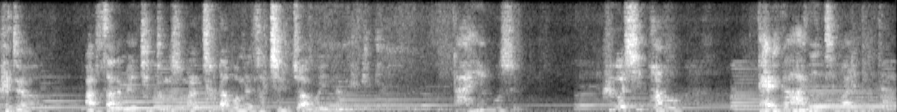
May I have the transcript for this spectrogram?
그저 앞사람의 뒤통수만 쳐다보면서 질주하고 있는 나의 모습 그것이 바로 내가 아닌지 말입니다.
